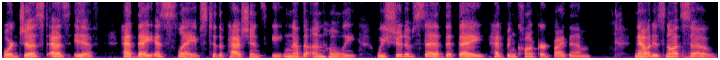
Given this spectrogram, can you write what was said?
For just as if, had they as slaves to the passions eaten of the unholy, we should have said that they had been conquered by them. Now it is not so.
